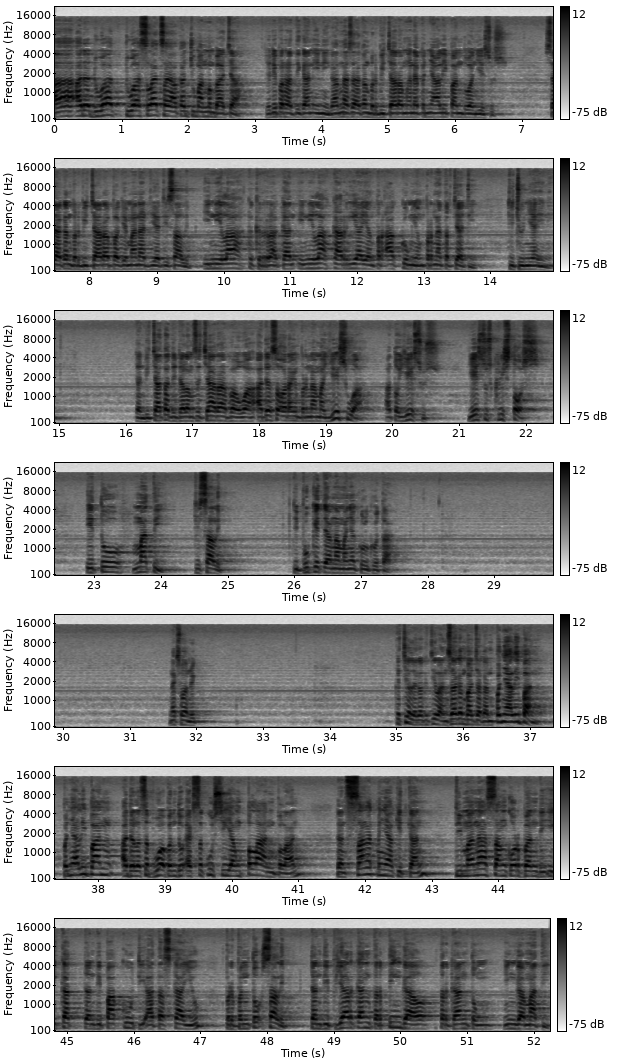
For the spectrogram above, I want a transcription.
Uh, ada dua, dua slide saya akan cuma membaca. Jadi perhatikan ini karena saya akan berbicara mengenai penyalipan Tuhan Yesus. Saya akan berbicara bagaimana dia disalib. Inilah kegerakan, inilah karya yang teragung yang pernah terjadi di dunia ini. Dan dicatat di dalam sejarah bahwa ada seorang yang bernama Yesua atau Yesus. Yesus Kristus itu mati disalib di bukit yang namanya Golgota. Next one, Rick. Kecil ya kekecilan. Saya akan bacakan. Penyalipan. Penyalipan adalah sebuah bentuk eksekusi yang pelan-pelan dan sangat menyakitkan di mana sang korban diikat dan dipaku di atas kayu berbentuk salib dan dibiarkan tertinggal tergantung hingga mati.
